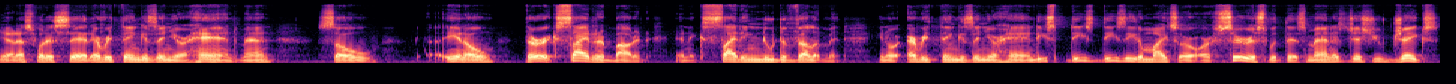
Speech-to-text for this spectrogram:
Yeah, that's what it said. Everything is in your hand, man. So, you know, they're excited about it. An exciting new development. You know, everything is in your hand. These these these Edomites are, are serious with this, man. It's just you Jakes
